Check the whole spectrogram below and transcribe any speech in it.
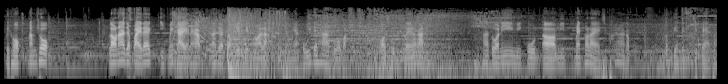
เป็นหกนำโชค เราน่าจะไปได้อีกไม่ไกลนะครับ น่าจะต้องเล่นเบ็ดน้อยละอย่างเนี้ยอุ้ยได้ห้าตัวว่ะขอสุ่มเลยแล้วกันห้าตัวนี่มีคูณเอ่อมีแม็กเท่าไหร่สิบห้ากับ ต้องเปลี่ยนเป็นสิบแปดป่ะ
